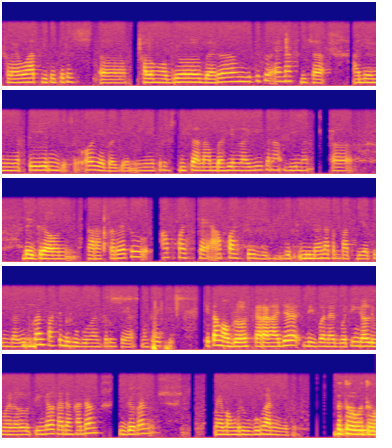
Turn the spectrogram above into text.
kelewat gitu. Terus uh, kalau ngobrol bareng gitu tuh enak bisa ada yang ngingetin gitu. Oh ya bagian ini. Terus bisa nambahin lagi kena gimana uh, background karakternya tuh apa kayak apa sih? Di, mana tempat dia tinggal? Itu kan pasti berhubungan terus ya. Maksudnya kita ngobrol sekarang aja di mana gue tinggal di mana lu tinggal kadang-kadang juga kan memang berhubungan gitu. Betul betul.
